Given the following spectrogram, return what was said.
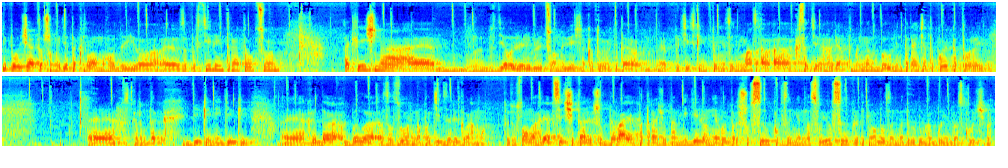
И получается, что мы где-то к Новому году ее э, запустили, интернет-аукцион. Отлично, э, сделали революционную вещь, на которую тогда э, практически никто не занимался. А, а, кстати говоря, момент был в интернете такой, который Э, скажем так, дикий, не дикий, э, когда было зазорно платить за рекламу. То есть, условно говоря, все считали, что давай я потрачу там неделю, я выпрошу ссылку взамен на свою ссылку, и таким образом мы друг друга будем раскручивать.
